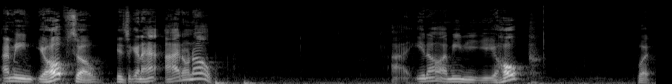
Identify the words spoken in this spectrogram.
I mean, you hope so. Is it going to happen? I don't know. You know, I mean, you, you hope, but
